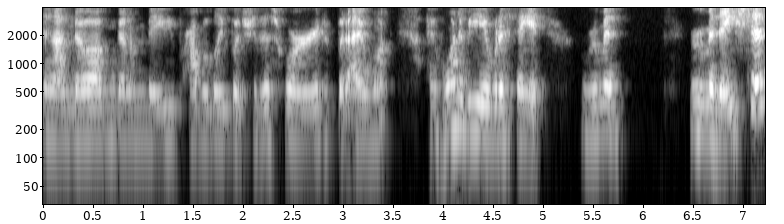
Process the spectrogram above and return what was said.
And I know I'm gonna maybe probably butcher this word, but I want I want to be able to say it. Rumin, rumination,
